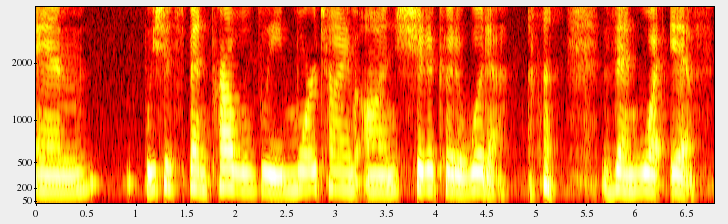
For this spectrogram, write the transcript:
And we should spend probably more time on shoulda, coulda, woulda than what if.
